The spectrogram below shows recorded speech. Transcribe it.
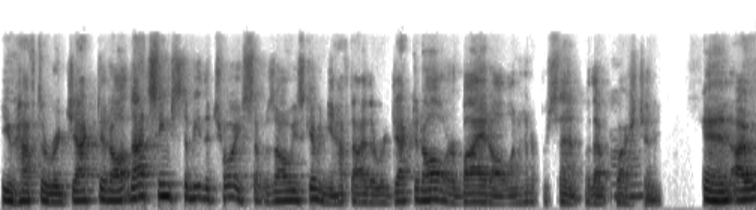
you have to reject it all that seems to be the choice that was always given you have to either reject it all or buy it all 100% without mm-hmm. question and I,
